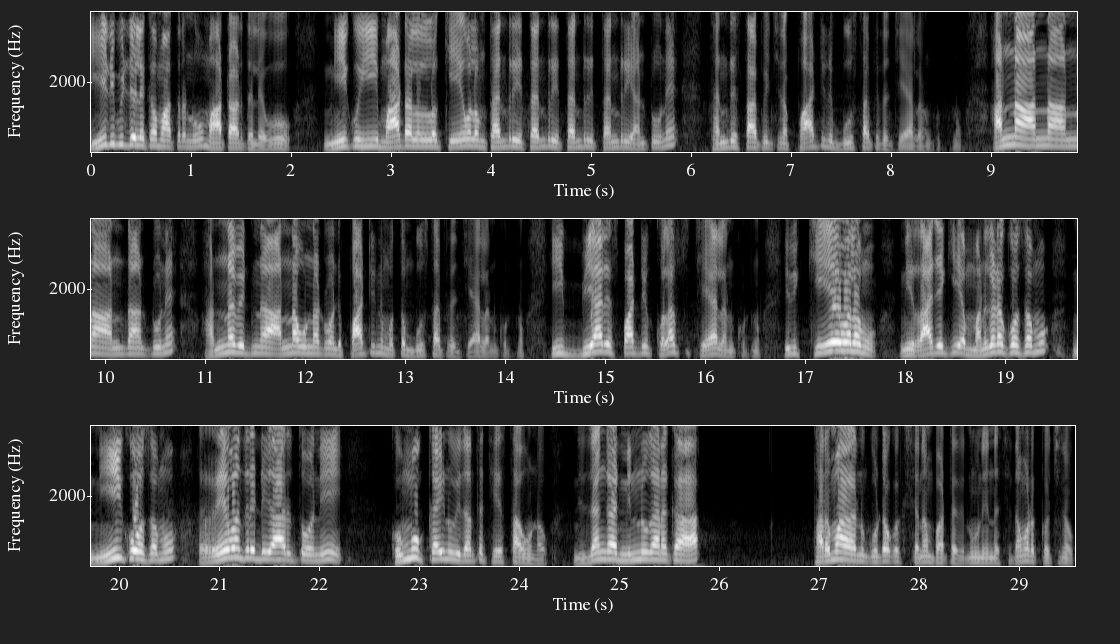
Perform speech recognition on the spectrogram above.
ఈడిబిడ్డ లెక్క మాత్రం నువ్వు మాట్లాడతలేవు. నీకు ఈ మాటలలో కేవలం తండ్రి తండ్రి తండ్రి తండ్రి అంటూనే తండ్రి స్థాపించిన పార్టీని భూస్థాపితం చేయాలనుకుంటున్నాం అన్న అన్న అన్న అన్న అంటూనే అన్న పెట్టిన అన్న ఉన్నటువంటి పార్టీని మొత్తం భూస్థాపితం చేయాలనుకుంటున్నాం ఈ బీఆర్ఎస్ పార్టీని కొలాప్స్ చేయాలనుకుంటున్నాం ఇది కేవలము నీ రాజకీయ మనుగడ కోసము నీ కోసము రేవంత్ రెడ్డి గారితోని కొమ్ముక్కై నువ్వు ఇదంతా చేస్తూ ఉన్నావు. నిజంగా నిన్ను గనక తరమాలనుకుంటే ఒక క్షణం పట్టదు. నువ్వు నిన్న సిద్ధమడకు వచ్చినావు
